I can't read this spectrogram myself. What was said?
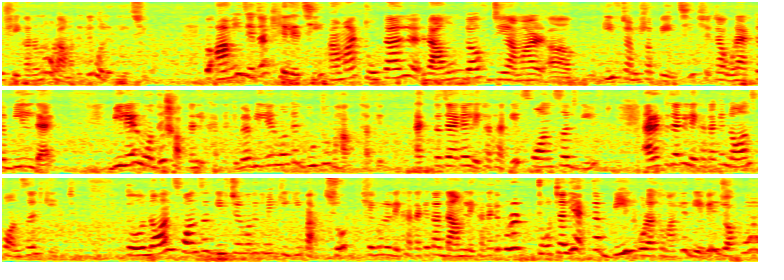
তো সেই কারণে ওরা আমাদেরকে বলে দিয়েছিল। তো আমি যেটা খেলেছি, আমার টোটাল রাউন্ড অফ যে আমার গিফট আমি সব পেয়েছি, সেটা ওরা একটা বিল দেয়। বিলের মধ্যে সবটা লেখা থাকে। এবার বিলের মধ্যে দুটো ভাগ থাকে। একটা জায়গায় লেখা থাকে স্পন্সার্ড গিফট আর একটা জায়গায় লেখা থাকে নন স্পন্সার্ড গিফট তো নন স্পন্সার্ড গিফটের মধ্যে তুমি কী কী পাচ্ছ? সেগুলো লেখা থাকে, তার দাম লেখা থাকে, পুরো টোটালি একটা বিল ওরা তোমাকে দেবে যখন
